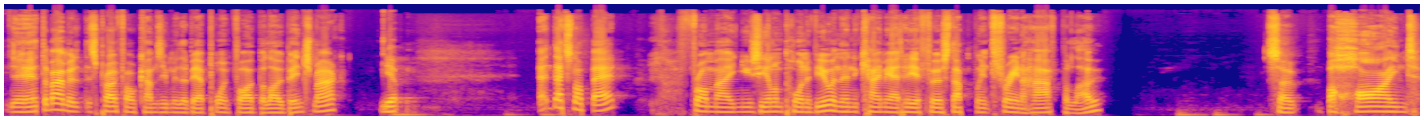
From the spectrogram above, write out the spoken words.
Yeah, at the moment this profile comes in with about 0.5 below benchmark. Yep, and that's not bad from a New Zealand point of view. And then it came out here first up, went three and a half below. So behind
